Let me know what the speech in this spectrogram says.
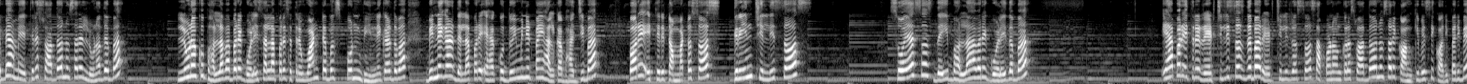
ଏବେ ଆମେ ଏଥିରେ ସ୍ୱାଦ ଅନୁସାରେ ଲୁଣ ଦେବା ଲୁଣକୁ ଭଲ ଭାବରେ ଗୋଳେଇ ସାରିଲା ପରେ ସେଥିରେ ୱାନ୍ ଟେବଲ୍ ସ୍ପୁନ୍ ଭିନେଗାର ଦେବା ଭିନେଗାର ଦେଲା ପରେ ଏହାକୁ ଦୁଇ ମିନିଟ୍ ପାଇଁ ହାଲକା ଭାଜିବା ପରେ ଏଥିରେ tomato sauce green chilli sauce soya sauce ଦେଇ ଭଲ ଭାବରେ ଗୋଳେଇ ଦେବା ଏହାପରେ ଏଥିରେ ରେଡ଼୍ ଚିଲି ସସ୍ ଦେବା ରେଡ଼୍ ଚିଲିର ସସ୍ ଆପଣଙ୍କର ସ୍ୱାଦ ଅନୁସାରେ କମ୍ କି ବେଶୀ କରିପାରିବେ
